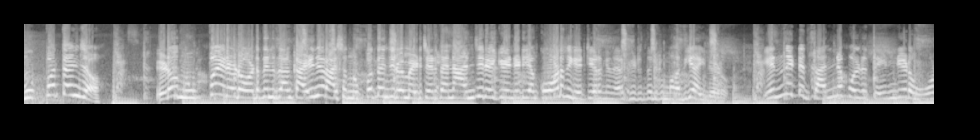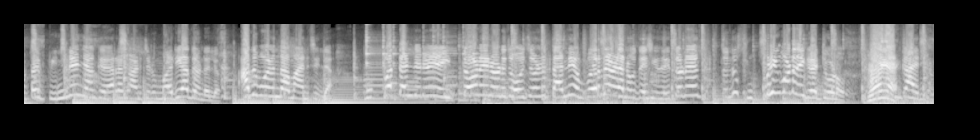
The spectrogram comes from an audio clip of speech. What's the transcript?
മുപ്പത്തഞ്ചോ? എടോ മുപ്പത് രൂപയുടെ ഓട്ടത്തിന് താൻ കഴിഞ്ഞ പ്രാവശ്യം മുപ്പത്തഞ്ച് രൂപ മേടിച്ചിട്ട് തന്നെ അഞ്ച് രൂപയ്ക്ക് വേണ്ടിയിട്ട് ഞാൻ കോടതി കയറ്റി ഇറങ്ങി നിരക്കിയിട്ട് എനിക്ക് മതിയായില്ലടോ എന്നിട്ട് തന്നെ പോലൊരു തെണ്ടിയുടെ ഓട്ടോ പിന്നെ ഞാൻ കയറാൻ കാണിച്ചൊരു മര്യാദ ഉണ്ടല്ലോ. അതുപോലും താൻ മാനിച്ചില്ല. മുപ്പത്തഞ്ച് രൂപ ഇത്തവണ എന്നോട് ചോദിച്ചോണ്ട് തന്നെ വെറുതെ വിടാൻ ഉദ്ദേശിക്കുന്നത് ഇത്തോണ തന്നെ സുപ്രീം കോടതി കാര്യം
